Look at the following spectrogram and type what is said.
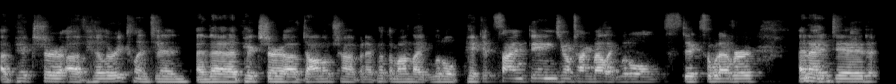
a picture of Hillary Clinton and then a picture of Donald Trump. And I put them on like little picket sign things, you know I'm talking about? Like little sticks or whatever. And mm-hmm. I did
